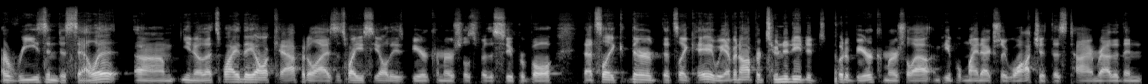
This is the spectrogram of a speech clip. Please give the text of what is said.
a reason to sell it. Um, you know, that's why they all capitalize. That's why you see all these beer commercials for the Super Bowl. That's like they're that's like, hey, we have an opportunity to put a beer commercial out and people might actually watch it this time rather than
